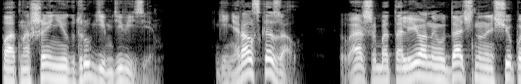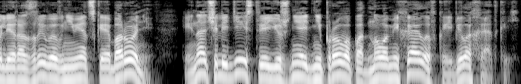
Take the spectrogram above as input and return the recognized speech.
по отношению к другим дивизиям. Генерал сказал, «Ваши батальоны удачно нащупали разрывы в немецкой обороне и начали действия южнее Днепрова под Новомихайловкой и Белохаткой.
